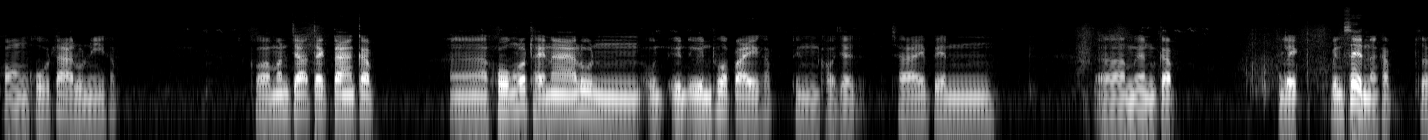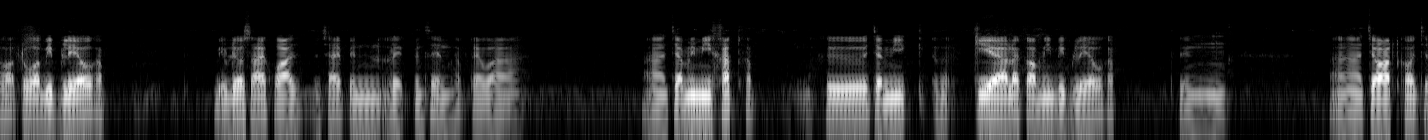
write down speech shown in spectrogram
ของโคต้ารุ่นนี้ครับ ก็มันจะแตกต่างกับเอ่อโครงรถไถนารุ่นอื่น ๆ ทั่วไปครับ ซึ่งเขาจะใช้เป็นเอ่อเหมือนกับเหล็กเป็นเส้นนะครับ เฉพาะตัวบีบเลี้ยวครับ บีบเลี้ยวซ้ายขวาใช้เป็นเหล็กเป็นเส้นครับ แต่ว่าอ่าจะไม่มีคัดครับ คือจะมีเกียร์แล้วก็มีบีบเลี้ยวครับ ซึ่งอจอดก็จะ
